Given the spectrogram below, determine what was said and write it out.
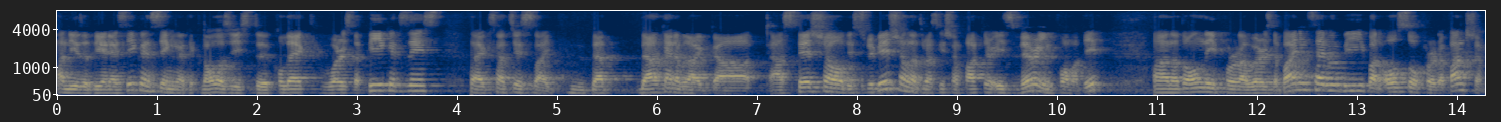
and use the DNA sequencing technologies to collect where the peak exists, like such as like that that kind of like uh, a special distribution of transcription factor is very informative. Uh, not only for uh, where the binding site will be, but also for the function.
